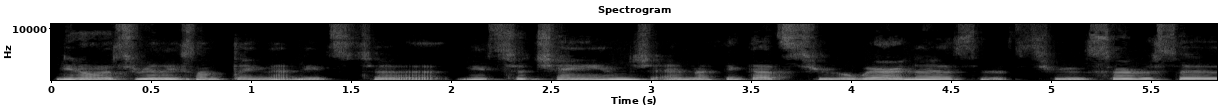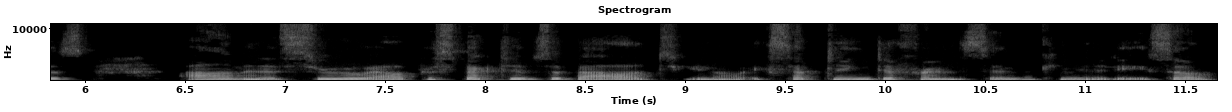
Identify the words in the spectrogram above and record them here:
you know, is really something that needs to needs to change. And I think that's through awareness and it's through services. Um, and it's through our perspectives about, you know, accepting difference in the community. So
